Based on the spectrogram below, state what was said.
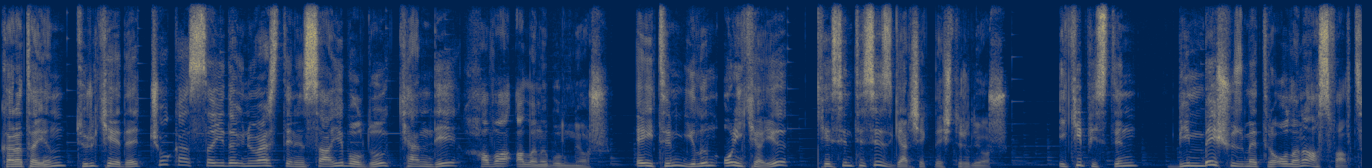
Karatay'ın Türkiye'de çok az sayıda üniversitenin sahip olduğu kendi hava alanı bulunuyor. Eğitim yılın 12 ayı kesintisiz gerçekleştiriliyor. İki pistin 1500 metre olanı asfalt.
